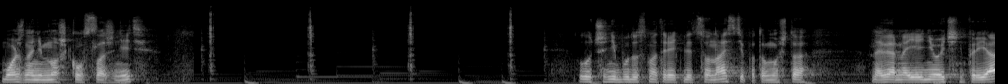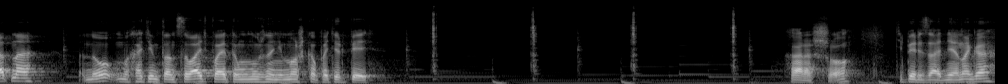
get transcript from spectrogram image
Можно немножко усложнить. Лучше не буду смотреть лицо Насти, потому что, наверное, ей не очень приятно. Но мы хотим танцевать, поэтому нужно немножко потерпеть. Хорошо. Теперь задняя нога.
